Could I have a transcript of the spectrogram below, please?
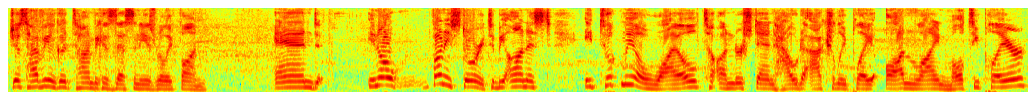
just having a good time because Destiny is really fun. And you know, funny story, to be honest, it took me a while to understand how to actually play online multiplayer,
